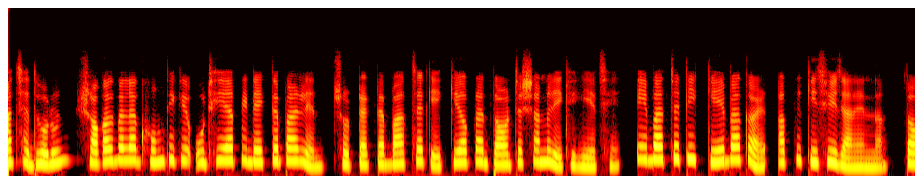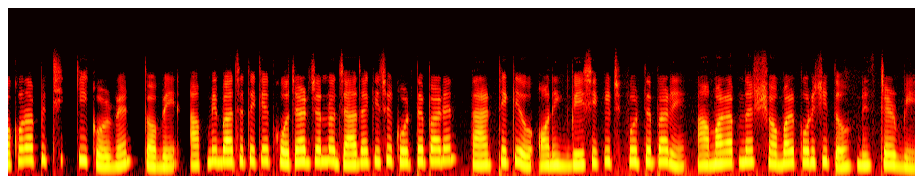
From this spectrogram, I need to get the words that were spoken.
আচ্ছা ধরুন সকালবেলা ঘুম থেকে উঠেই আপনি দেখতে পারলেন ছোট্ট একটা বাচ্চাকে কেউ আপনার দরজার সামনে রেখে গিয়েছে। এই বাচ্চাটি কে বাকার আপনি কিছুই জানেন না। তখন আপনি ঠিক কি করবেন? তবে আপনি বাচ্চাটিকে খোঁজার জন্য যা যা কিছু করতে পারেন, তার থেকেও অনেক বেশি কিছু করতে পারে আমার আপনার সবার পরিচিত মিস্টার বি।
